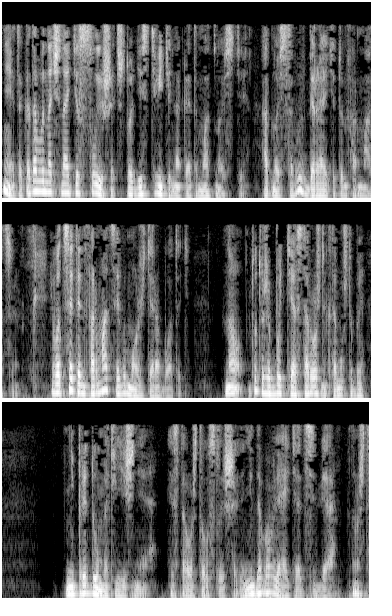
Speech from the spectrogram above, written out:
Нет, это когда вы начинаете слышать, что действительно к этому относите, относится, вы выбираете эту информацию. И вот с этой информацией вы можете работать. Но тут уже будьте осторожны к тому, чтобы не придумать лишнее из того, что услышали. Не добавляйте от себя, потому что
